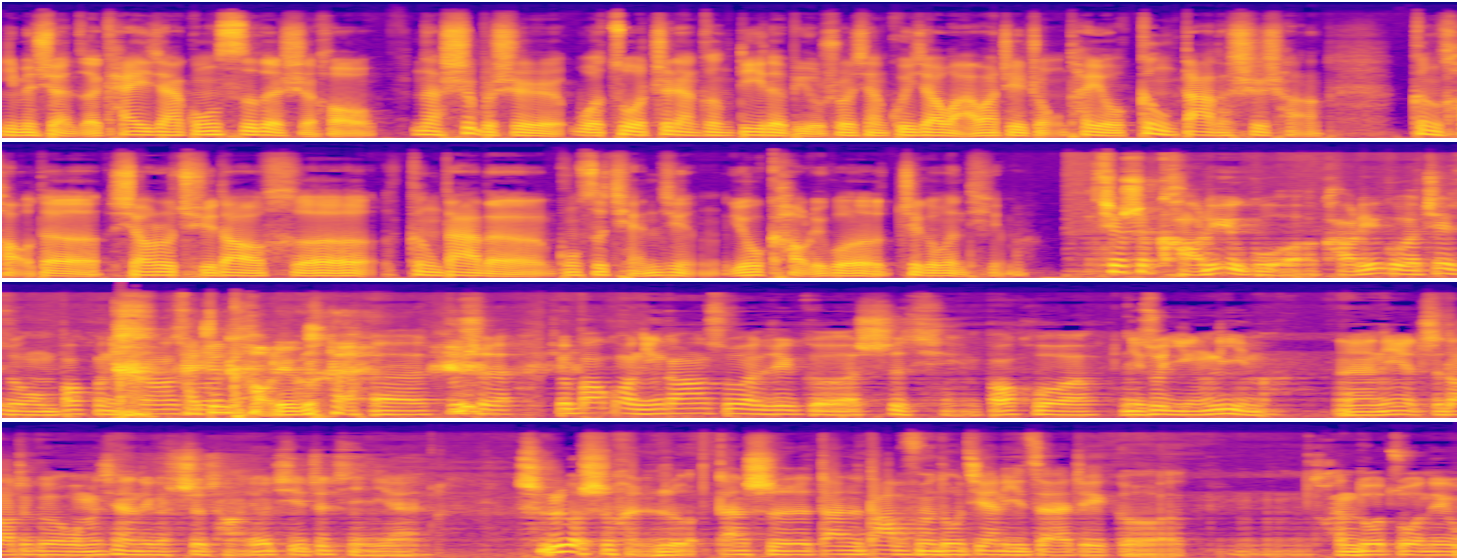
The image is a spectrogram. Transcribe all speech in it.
你们选择开一家公司的时候，那是不是我做质量更低的，比如说像硅胶娃娃这种，它有更大的市场、更好的销售渠道和更大的公司前景？有考虑过这个问题吗？就是考虑过，考虑过这种，包括您刚刚 还真考虑过。呃，就是，就包括您刚刚说的这个事情，包括你说盈利嘛，嗯、你也知道这个我们现在这个市场，尤其这几年是热是很热，但是但是大部分都建立在这个嗯很多做那个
